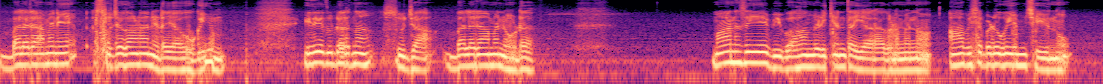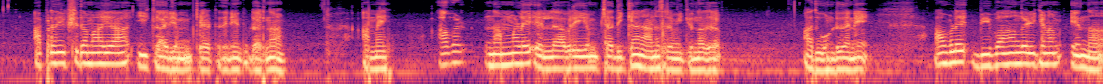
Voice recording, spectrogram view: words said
ബലരാമനെ സുജ കാണാനിടയാവുകയും ഇതേ തുടർന്ന് സുജ ബലരാമനോട് മാനസയെ വിവാഹം കഴിക്കാൻ തയ്യാറാകണമെന്ന് ആവശ്യപ്പെടുകയും ചെയ്യുന്നു. അപ്രതീക്ഷിതമായ ഈ കാര്യം കേട്ടതിനെ തുടർന്ന് അമ്മേ അവൾ നമ്മളെ എല്ലാവരെയും ചതിക്കാനാണ് ശ്രമിക്കുന്നത്. അതുകൊണ്ട് തന്നെ അവളെ വിവാഹം കഴിക്കണം എന്ന്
